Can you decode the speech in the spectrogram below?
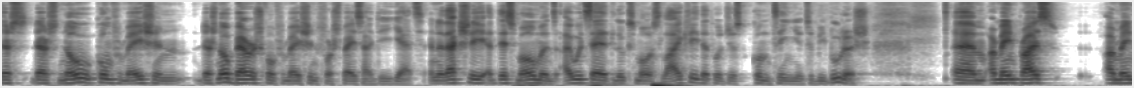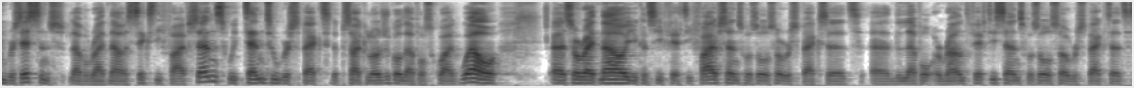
there's there's no confirmation, there's no bearish confirmation for Space ID yet. And it actually at this moment, I would say it looks most likely that we'll just continue to be bullish. Um, our main price our main resistance level right now is 65 cents. We tend to respect the psychological levels quite well. Uh, so right now you can see 55 cents was also respected. Uh, the level around 50 cents was also respected.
